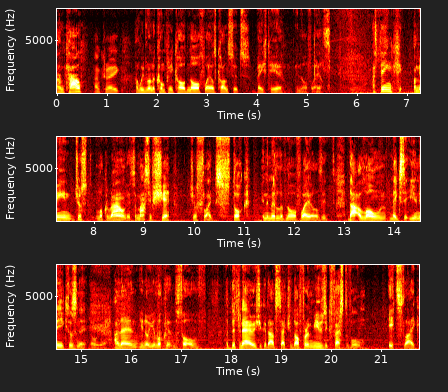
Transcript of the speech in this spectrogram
I'm Cal. I'm Craig. And we run a company called North Wales Concerts based here in North Wales. I think, I mean, just look around, it's a massive ship just like stuck in the middle of North Wales. It, that alone makes it unique, doesn't it? Oh yeah. And then, you know, you look at the sort of the different areas you could have sectioned off for a music festival. It's like,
